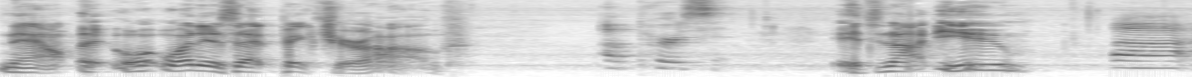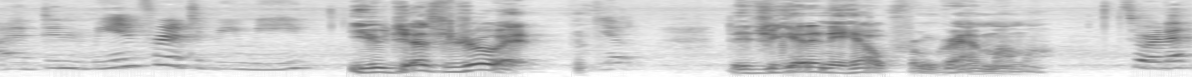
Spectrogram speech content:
Now, uh, wh- what is that picture of? A person. It's not you. Uh, I didn't mean for it to be me. You just drew it. Yep. Did you get any help from Grandmama? Sorta.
